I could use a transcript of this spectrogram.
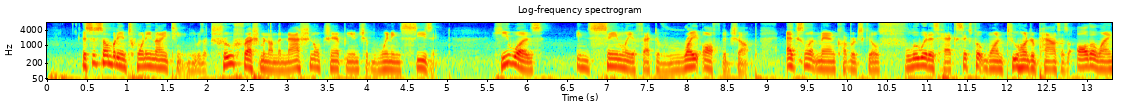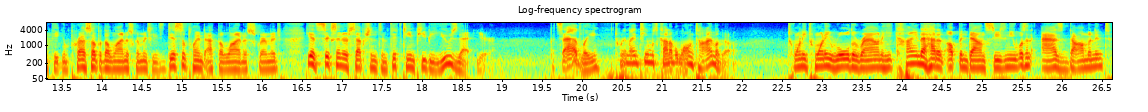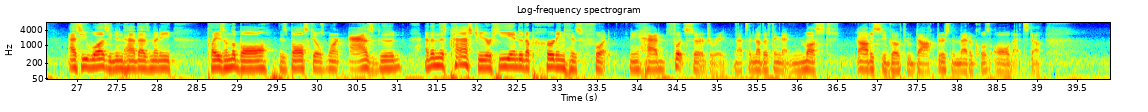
this is somebody in 2019. He was a true freshman on the national championship winning season. He was insanely effective right off the jump. Excellent man coverage skills, fluid as heck, six foot one, 200 pounds, has all the length. He can press up at the line of scrimmage. He's disciplined at the line of scrimmage. He had six interceptions and 15 PBUs that year. But sadly, 2019 was kind of a long time ago. 2020 rolled around. He kind of had an up and down season. He wasn't as dominant as he was. He didn't have as many plays on the ball. His ball skills weren't as good. And then this past year, he ended up hurting his foot. And he had foot surgery. That's another thing that must obviously go through doctors, the medicals, all that stuff.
